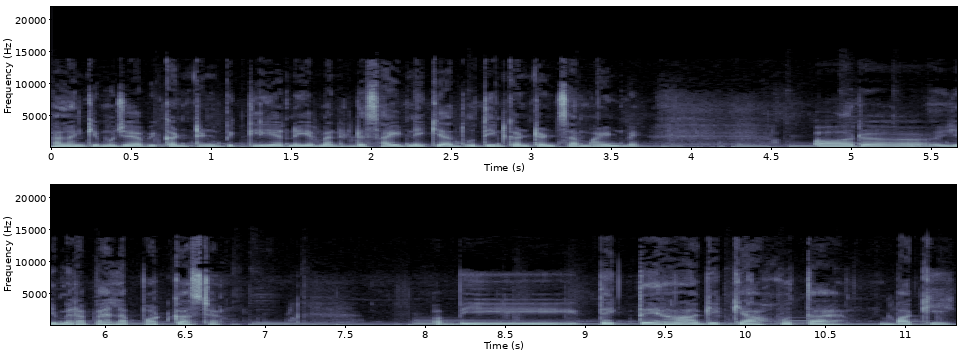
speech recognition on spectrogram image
हालाँकि मुझे अभी कंटेंट भी क्लियर नहीं है, मैंने डिसाइड नहीं किया दो तीन कंटेंट्स हैं माइंड में। और ये मेरा पहला पॉडकास्ट है। अभी देखते हैं आगे क्या होता है। बाकी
